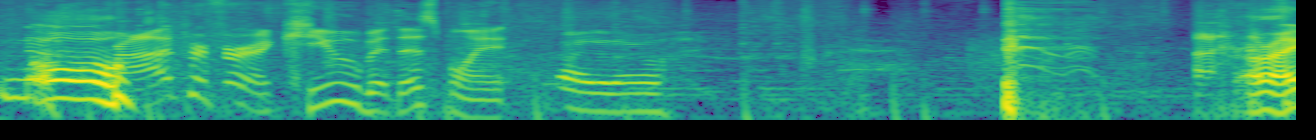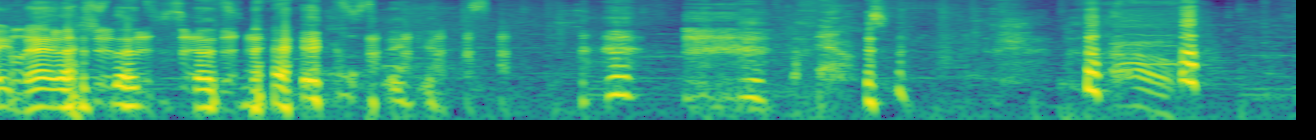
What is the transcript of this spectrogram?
way. god. oh, I'd prefer a cube at this point. I don't know. all right. feel like I that's that's that's said next. I guess. Oh,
